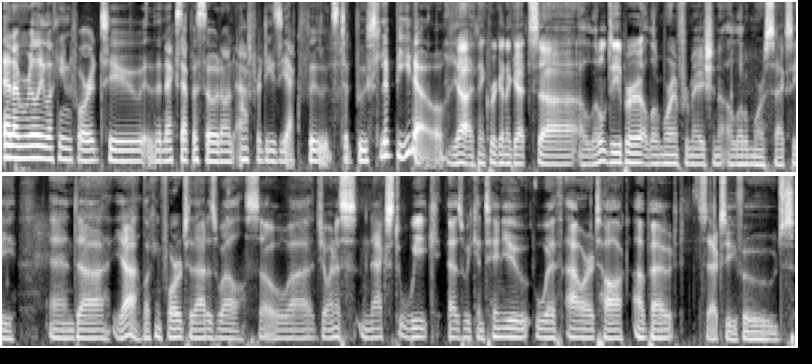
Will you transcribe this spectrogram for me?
And I'm really looking forward to the next episode on aphrodisiac foods to boost libido. Yeah, I think we're going to get uh, a little deeper, a little more information, a little more sexy. And uh, yeah, looking forward to that as well. So uh, join us next week as we continue with our talk about sexy foods.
